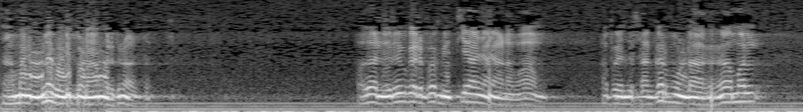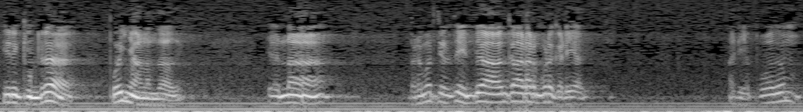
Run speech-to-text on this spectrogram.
சாமான்யம்னா வெளிப்படாம இருக்குன்னு அர்த்தம். அதான் நிறுவகரிப்ப மித்தியா ஞானமாம் அப்ப இந்த சங்கற்பம் உண்டாகாமல் இருக்கின்ற பொய் ஞானம் தான் அது. ஏன்னா பிரம்மத்திலிருந்து இந்த அகங்காரம் கூட கிடையாது. அது எப்போதும்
